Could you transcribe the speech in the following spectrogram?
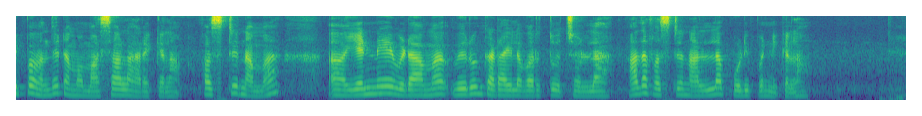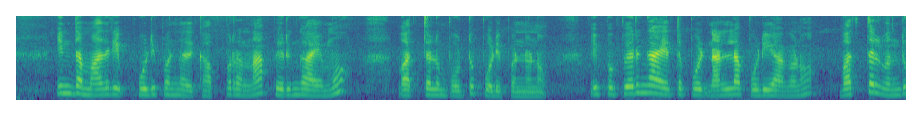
இப்போ வந்து நம்ம மசாலா அரைக்கலாம். ஃபஸ்ட்டு நம்ம எண்ணெயை விடாமல் வெறும் கடாயில் வறுத்து வச்சோம்ல அதை ஃபஸ்ட்டு நல்லா பொடி பண்ணிக்கலாம். இந்த மாதிரி பொடி பண்ணதுக்கு அப்புறம் தான் பெருங்காயமும் வத்தலும் போட்டு பொடி பண்ணணும். இப்போ பெருங்காயத்தை பொடி நல்லா பொடியாகணும் வத்தல் வந்து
